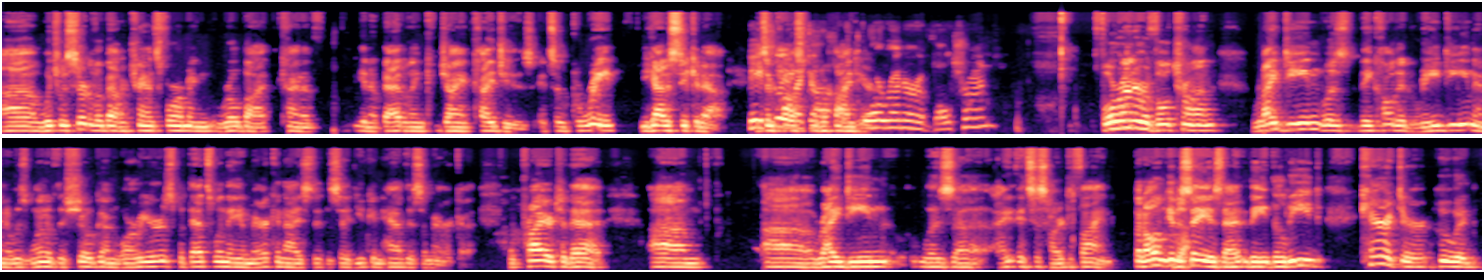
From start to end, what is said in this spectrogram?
uh, which was sort of about a transforming robot kind of you know battling giant kaiju's. It's a great. You got to seek it out. It's Basically, like impossible a, to find a here. forerunner of Voltron. Forerunner of Voltron. Raideen was they called it Raideen, and it was one of the Shogun warriors. But that's when they Americanized it and said you can have this America. But prior to that, um, uh, Raideen was. Uh, I, it's just hard to find. But all I'm going to Yeah. say is that the the lead character who would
